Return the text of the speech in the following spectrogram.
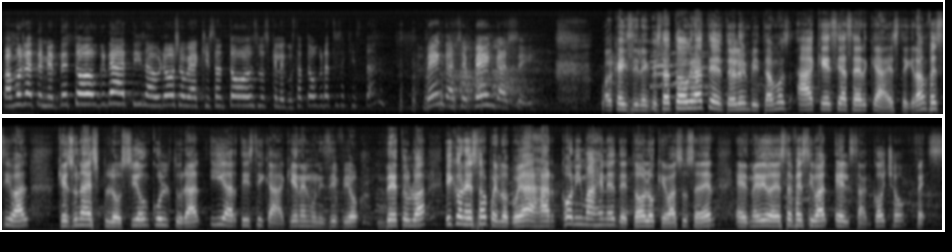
Vamos a tener de todo gratis, sabroso. Ve, aquí están todos los que les gusta todo gratis, aquí están. Véngase, véngase. Ok, si le gusta todo gratis, entonces lo invitamos a que se acerque a este gran festival, que es una explosión cultural y artística aquí en el municipio de Tuluá. Y con esto, pues los voy a dejar con imágenes de todo lo que va a suceder en medio de este festival, el Sancocho Fest.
